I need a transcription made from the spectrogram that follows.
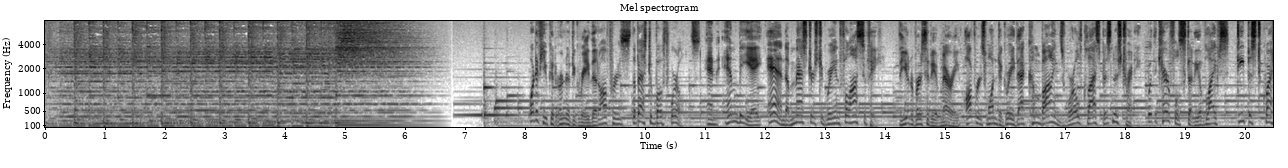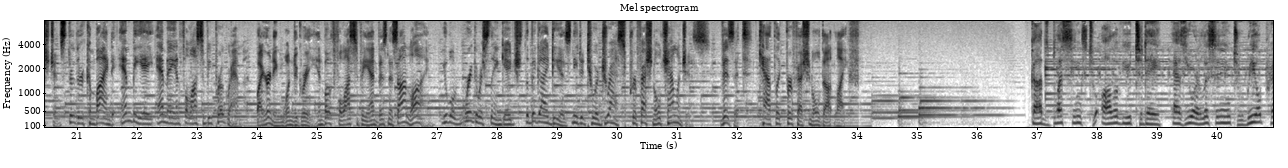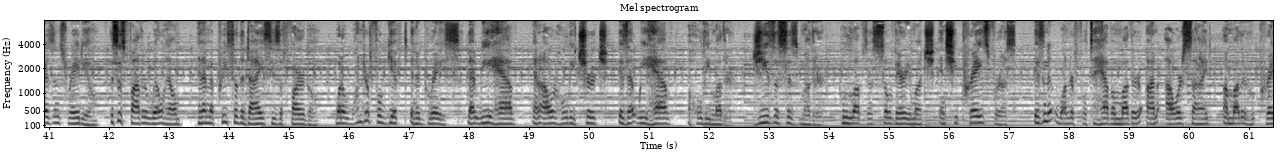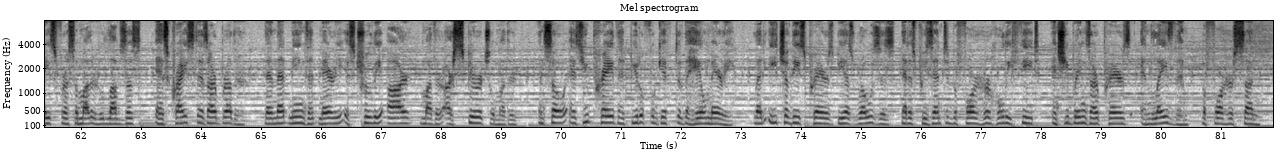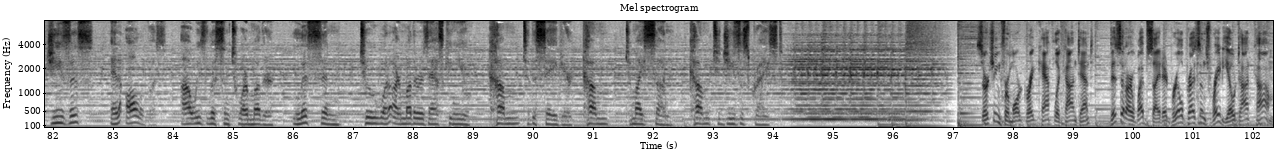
What if you could earn a degree that offers the best of both worlds an MBA and a master's degree in philosophy? The University of Mary offers one degree that combines world class business training with a careful study of life's deepest questions through their combined MBA, MA, and philosophy program. By earning one degree in both philosophy and business online, you will rigorously engage the big ideas needed to address professional challenges. Visit CatholicProfessional.life. God's blessings to all of you today as you are listening to Real Presence Radio. This is Father Wilhelm, and I'm a priest of the Diocese of Fargo. What a wonderful gift and a grace that we have in our holy church is that we have a holy mother, Jesus' mother, who loves us so very much, and she prays for us. Isn't it wonderful to have a mother on our side, a mother who prays for us, a mother who loves us as Christ as our brother? Then that means that Mary is truly our mother, our spiritual mother. And so, as you pray that beautiful gift of the Hail Mary, let each of these prayers be as roses that is presented before her holy feet, and she brings our prayers and lays them before her Son. Jesus and all of us always listen to our mother. Listen to what our mother is asking you. Come to the Savior. Come to my Son. Come to Jesus Christ. Searching for more great Catholic content? Visit our website at realpresenceradio.com.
